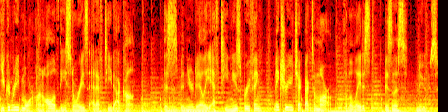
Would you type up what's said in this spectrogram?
You can read more on all of these stories at FT.com. This has been your daily FT News Briefing. Make sure you check back tomorrow for the latest business news.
